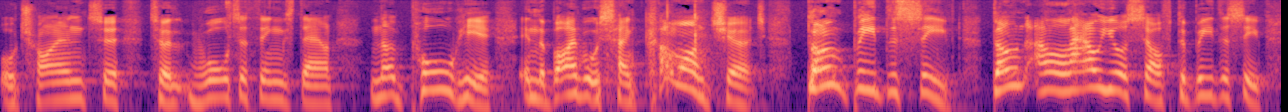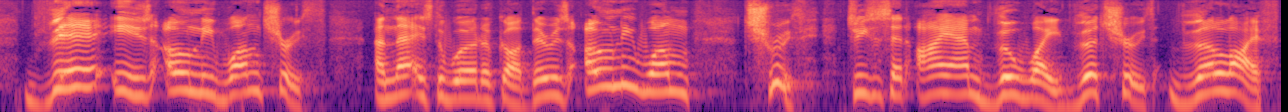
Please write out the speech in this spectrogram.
or trying to, to water things down. No, Paul here in the Bible is saying, Come on, church, don't be deceived. Don't allow yourself to be deceived. There is only one truth, and that is the Word of God. There is only one truth. Jesus said, I am the way, the truth, the life.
